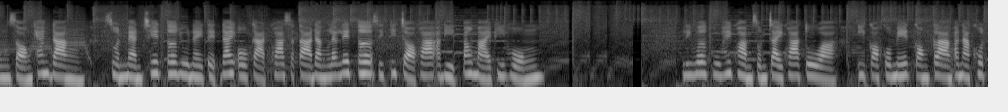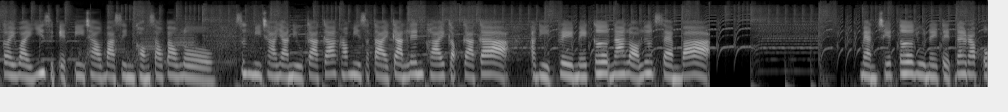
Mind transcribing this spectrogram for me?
ง 2 แข้งดัง ส่วนแมนเชสเตอร์ยูไนเต็ดได้โอกาสคว้าสตาร์ดังและเลสเตอร์ซิตี้จ่อคว้าอดีตเป้าหมายพีหงลิเวอร์พูลให้ความสนใจคว้าตัว อีกอโกเมสกองกลางอนาคตไกลวัย 21 ปีชาวบราซิลของเซาเปาโล ซึ่งมีชายานิวกาก้าเพราะมีสไตล์การเล่นคล้ายกับกาก้า อดีตเพลย์เมเกอร์หน้าหล่อเลือดแซมบ้าแมนเชสเตอร์ยูไนเต็ดได้รับโอ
